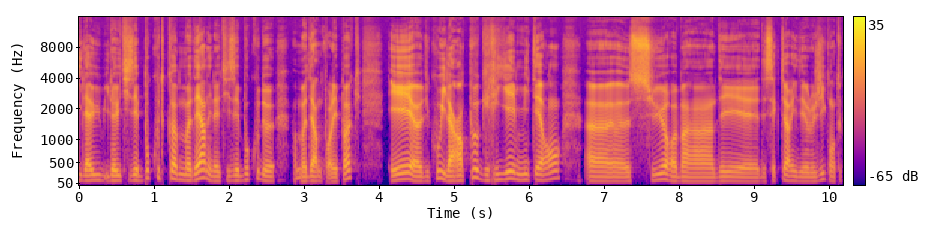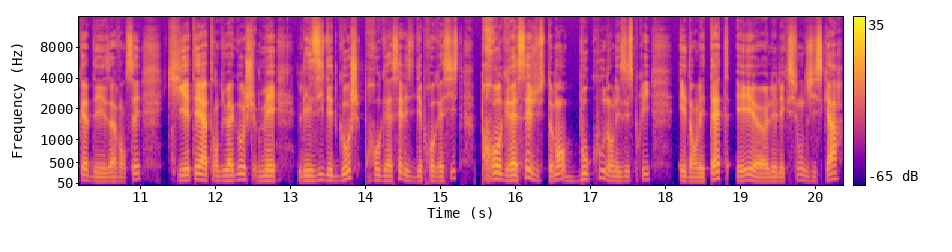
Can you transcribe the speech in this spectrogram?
il a, utilisé beaucoup de com modernes, il a utilisé beaucoup de enfin, modernes pour l'époque, et euh, du coup, il a un peu grillé Mitterrand euh, sur ben, des, secteurs idéologiques, en tout cas des avancées qui étaient attendues à gauche. Mais les idées de gauche progressaient, les idées progressistes progressaient justement beaucoup dans les esprits et dans les têtes, et euh, l'élection de Giscard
